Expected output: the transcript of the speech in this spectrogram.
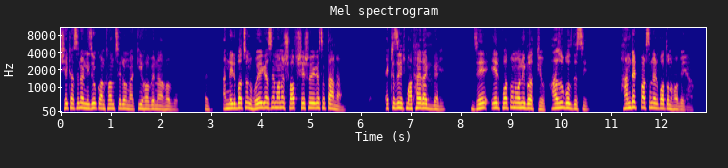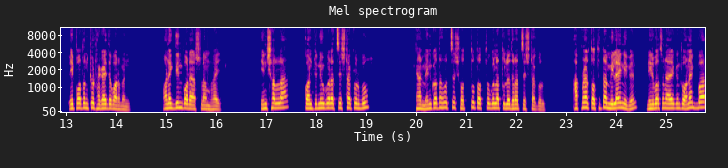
শেখ হাসিনা নিজেও কনফার্ম ছিল না কি হবে, না হবে। আর নির্বাচন হয়ে গেছে মানে সব শেষ হয়ে গেছে তা না। একটা জিনিস মাথায় রাখবেন, যে এর পতন অনিবার্য। আজও বলতেছি হান্ড্রেড পার্সেন্ট এর পতন হবে। এই পতন কেউ ঠেকাইতে পারবেন। অনেকদিন পরে আসলাম ভাই। ইনশাল্লাহ কন্টিনিউ করার চেষ্টা করব। আর মেন কথা হচ্ছে সত্য তথ্যগুলা তুলে ধরার চেষ্টা করব আপনার তথ্যটা মিলাই নেবেন। নির্বাচনের আগে কিন্তু অনেকবার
